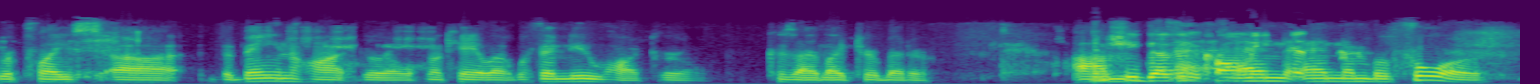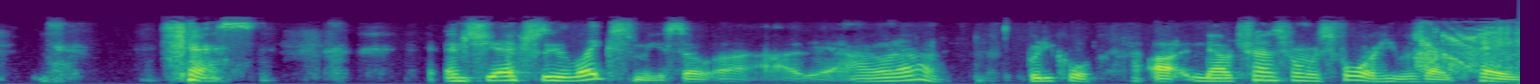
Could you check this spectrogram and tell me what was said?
replace uh, the Bane hot girl, Mikaela, with a new hot girl because I liked her better. Um, And she doesn't call me and, Kit. and number four, yes, and she actually likes me. So uh, I, I don't know, pretty cool. Uh, now Transformers Four, he was like, "Hey,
